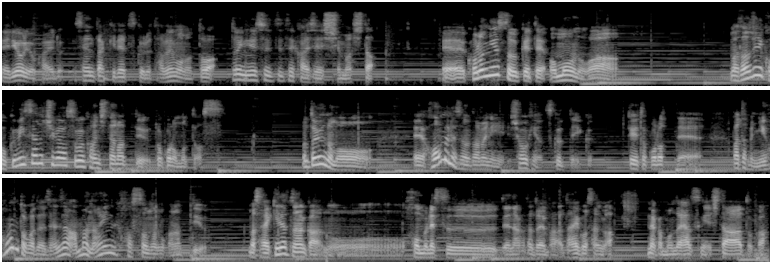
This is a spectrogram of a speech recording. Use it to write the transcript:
え料理を変える、洗濯機で作る食べ物とはというニュースについて解説しました。えこのニュースを受けて思うのは、まあ、単純に国民性の違いをすごい感じたなっていうところを思ってます。まというのも、えホームレスのために商品を作っていくっていうところって、まあ、多分日本とかでは全然あんまない発想なのかなっていう。まあ、最近だとなんか、あのーホームレスでなんか例えば大悟さんがなんか問題発言したとか、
